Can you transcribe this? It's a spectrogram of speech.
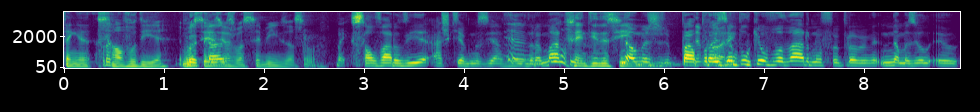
tenha salvo o dia? Por vocês e acaso- aos vossos amigos, ou sei lá. Bem, salvar o dia acho que é demasiado dramático. no sentido assim, Não, mas para, para o exemplo que eu vou dar, não foi provavelmente. Não, mas eu, eu,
